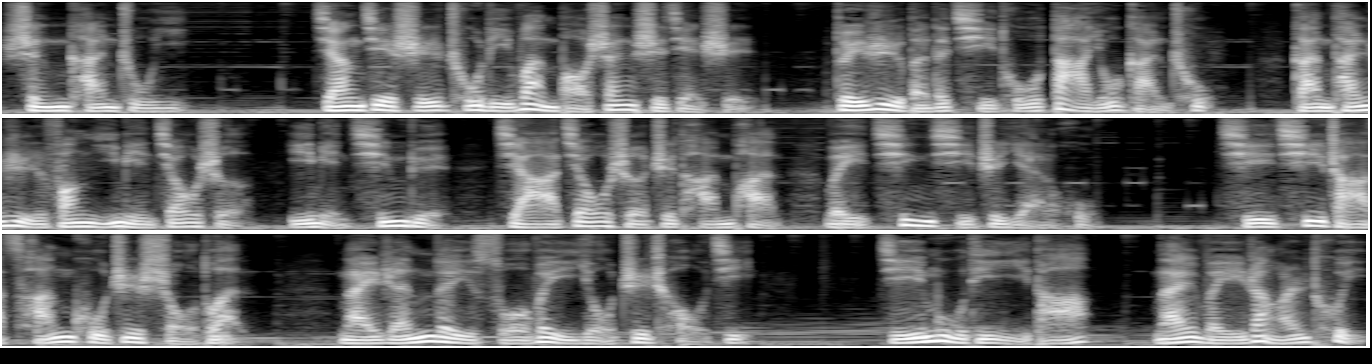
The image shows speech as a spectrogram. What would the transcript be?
深堪注意。蒋介石处理万宝山事件时，对日本的企图大有感触，感叹日方一面交涉，一面侵略。假交涉之谈判为侵袭之掩护，其欺诈残酷之手段，乃人类所未有之丑迹。即目的已达，乃委让而退，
